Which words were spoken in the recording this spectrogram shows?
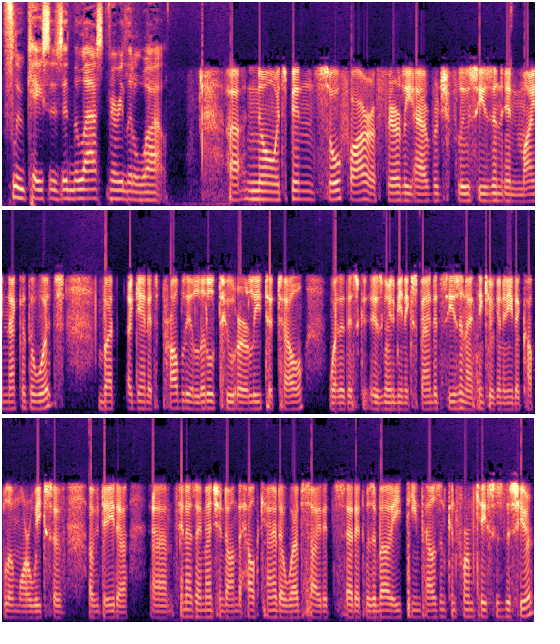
flu cases in the last very little while? Uh, no, it's been so far a fairly average flu season in my neck of the woods. But again, it's probably a little too early to tell whether this is going to be an expanded season. I think you're going to need a couple of more weeks of, of data. Um, and as I mentioned on the Health Canada website, it said it was about 18,000 confirmed cases this year,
